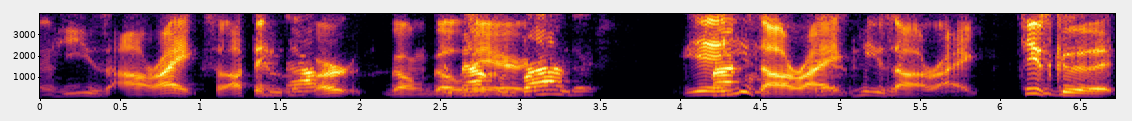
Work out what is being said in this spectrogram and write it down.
and he's all right. So I think Malcolm, LeVert gonna go there. yeah, Malcolm, he's all right. He's all right. He's good.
